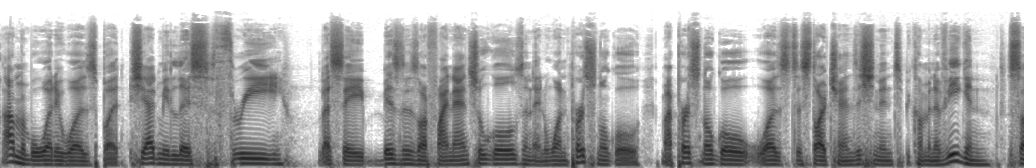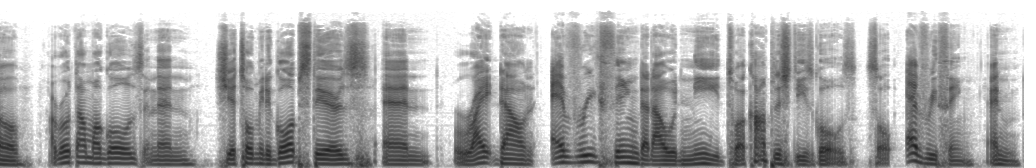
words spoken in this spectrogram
I don't remember what it was, but she had me list three let's say business or financial goals and then one personal goal. My personal goal was to start transitioning to becoming a vegan. So I wrote down my goals and then she had told me to go upstairs and write down everything that I would need to accomplish these goals. So everything and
